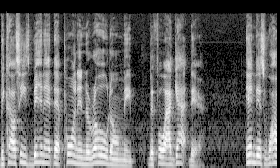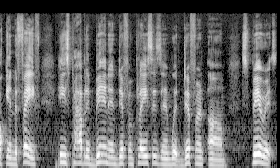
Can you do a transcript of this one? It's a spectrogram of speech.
because he's been at that point in the road on me before I got there. In this walk in the faith, he's probably been in different places and with different um, spirits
